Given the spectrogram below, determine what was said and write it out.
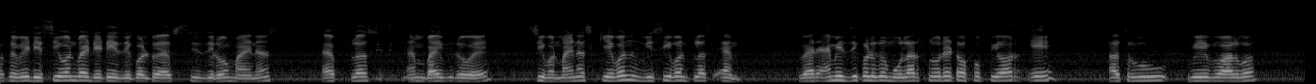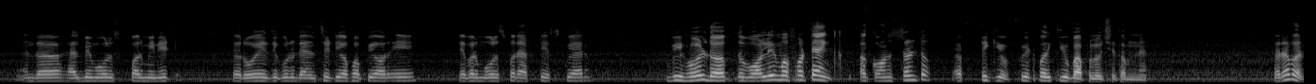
Okay v dc1 by dt is equal to fc0 minus f plus m by rho a C1 minus K1 Vc1 plus M where M is equal to the molar flow rate of a pure A uh, through V valve and the Helby moles per minute. The rho is equal to density of a pure A labor moles per Ft square. We hold up the volume of a tank a constant Ft cube feet per cube આપેલું છે તમને બરાબર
